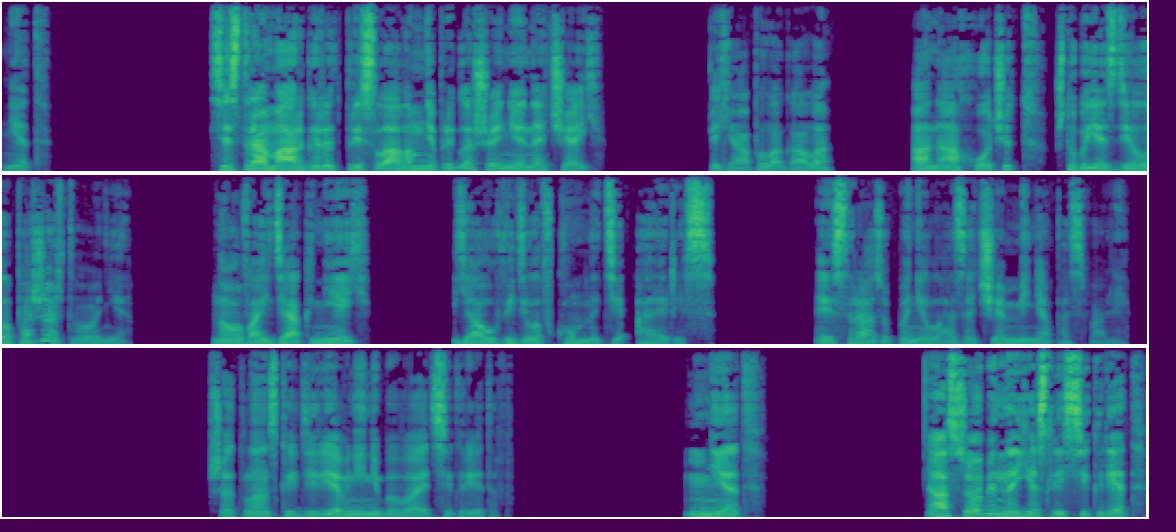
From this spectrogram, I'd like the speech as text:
Нет. Сестра Маргарет прислала мне приглашение на чай. Я полагала, она хочет, чтобы я сделала пожертвование, но, войдя к ней, я увидела в комнате Айрис и сразу поняла, зачем меня позвали. В шотландской деревне не бывает секретов. Нет. Особенно если секрет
